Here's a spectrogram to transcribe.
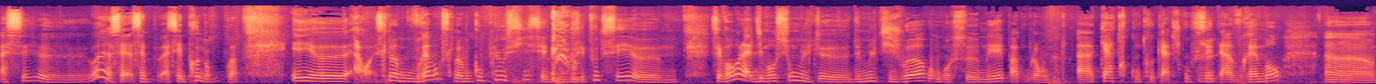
assez, ouais, assez, assez, assez prenant quoi. Et alors, ce qui m'a vraiment, ce qui m'a beaucoup plu aussi, c'est c'est toutes ces, c'est vraiment la dimension multi- de multijoueur où on se met par exemple en- à 4 contre 4. Je trouve que c'est un- vraiment un,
